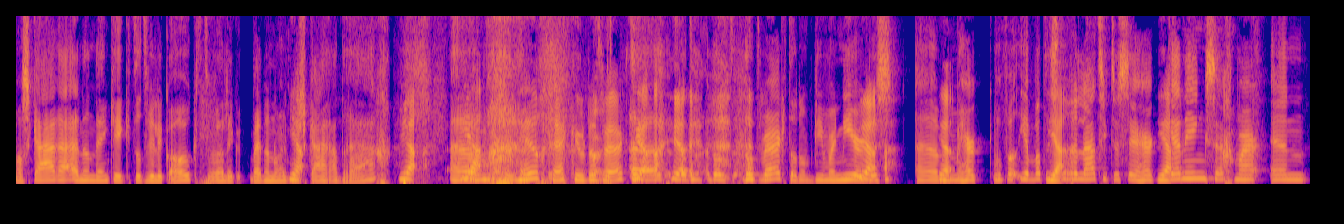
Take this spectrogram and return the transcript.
mascara en dan denk ik dat wil ik ook, terwijl ik bijna nooit mascara draag. Ja, um, ja. heel gek hoe dat werkt. Ja. Uh, dat, dat, dat, werkt dan op die manier. Dus um, her, ja, wat is de relatie tussen herkenning, zeg maar, en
